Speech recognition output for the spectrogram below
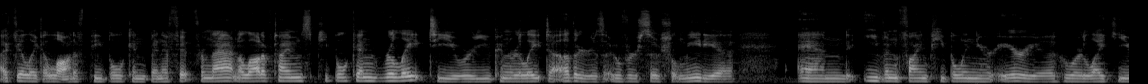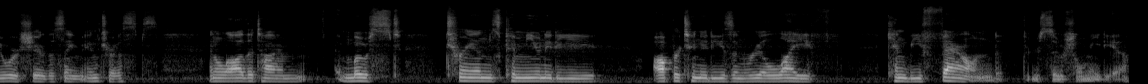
I feel like a lot of people can benefit from that and a lot of times people can relate to you or you can relate to others over social media and even find people in your area who are like you or share the same interests. And a lot of the time most trans community opportunities in real life can be found through social media.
